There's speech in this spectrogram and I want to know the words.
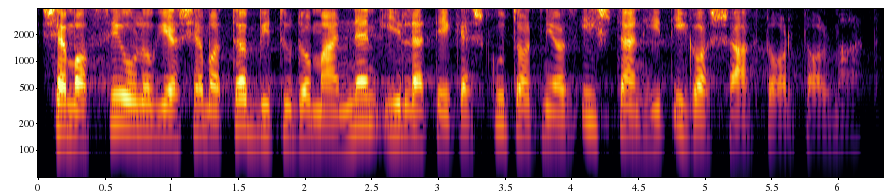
Sem a pszichológia, sem a többi tudomány nem illetékes kutatni az Isten hit igazságtartalmát.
